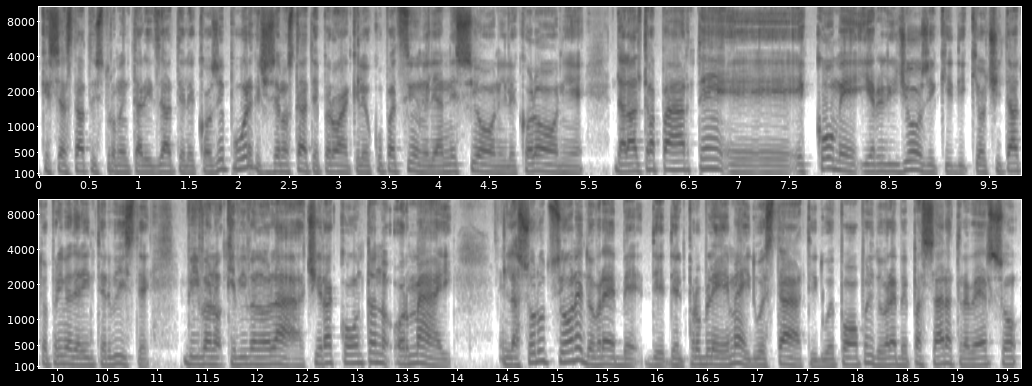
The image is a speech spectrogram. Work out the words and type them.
che siano state strumentalizzate le cose pure, che ci siano state però anche le occupazioni, le annessioni, le colonie dall'altra parte e, e come i religiosi che, che, ho citato prima delle interviste vivono, che vivono là ci raccontano, ormai la soluzione dovrebbe, de, del problema, i due stati, i due popoli, dovrebbe passare attraverso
